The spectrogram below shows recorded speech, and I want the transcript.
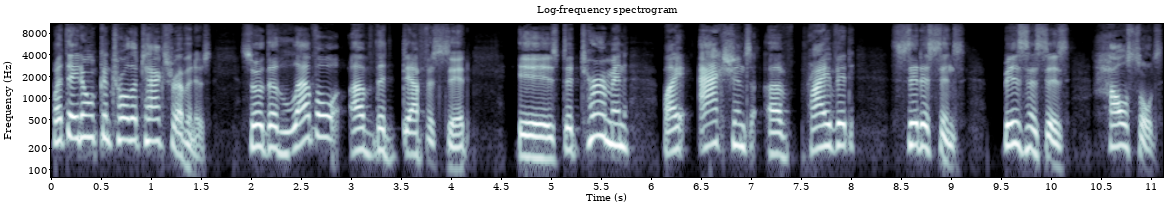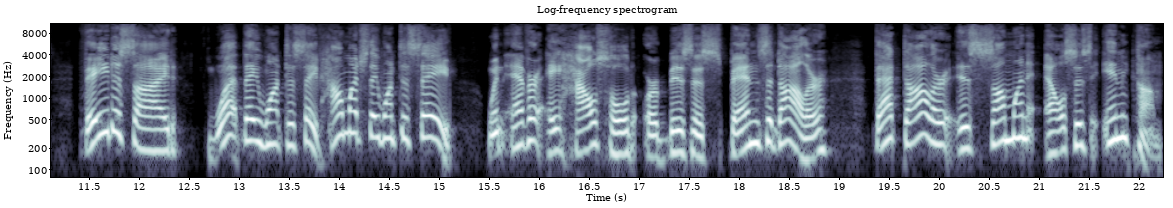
but they don't control the tax revenues. So the level of the deficit is determined by actions of private citizens, businesses, households. They decide what they want to save, how much they want to save. Whenever a household or business spends a dollar, that dollar is someone else's income.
